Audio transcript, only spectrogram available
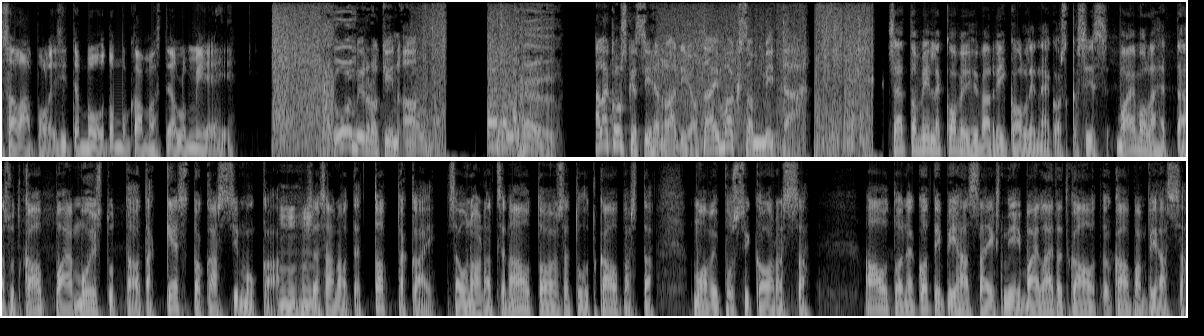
salapoliisit ja muut on mukavasti ollut miehiä. Tuomirokin a... Hei! Älä koske siihen radio, tai ei maksa mitään. Sä et ole Ville kovin hyvä rikollinen, koska siis vaimo lähettää sut kauppaan ja muistuttaa, ota kestokassi mukaan. Mm-hmm. Sä sanot, että totta kai. Sä unohdat sen autoon, sä tuut kaupasta, muovipussi kourassa, autoon ja kotipihassa, eikö niin? Vai laitatko au- kaupan pihassa?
